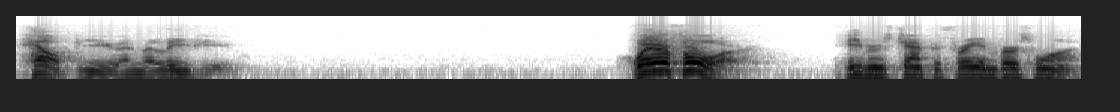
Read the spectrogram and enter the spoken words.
help you, and relieve you. Wherefore, Hebrews chapter 3 and verse 1.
